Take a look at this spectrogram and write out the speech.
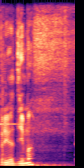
Привет, Дима.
